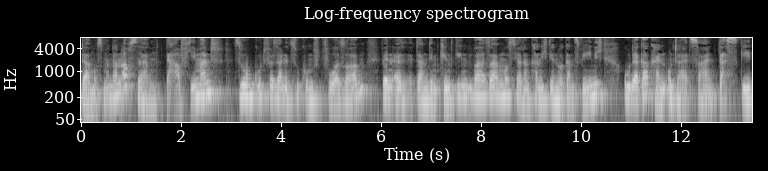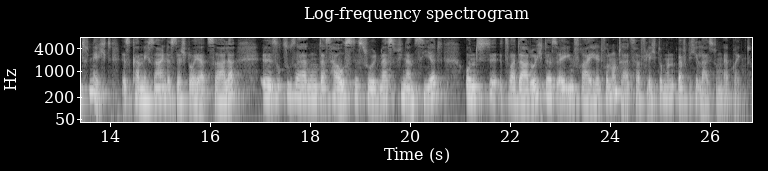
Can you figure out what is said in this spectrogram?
Da muss man dann auch sagen, darf jemand so gut für seine Zukunft vorsorgen, wenn er dann dem Kind gegenüber sagen muss, ja, dann kann ich dir nur ganz wenig oder gar keinen Unterhalt zahlen. Das geht nicht. Es kann nicht sein, dass der Steuerzahler äh, sozusagen das Haus des Schuldners finanziert und äh, zwar dadurch, dass er ihn frei hält von Unterhaltsverpflichtungen, öffentliche Leistungen erbringt.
